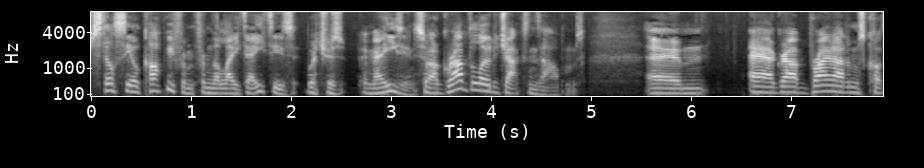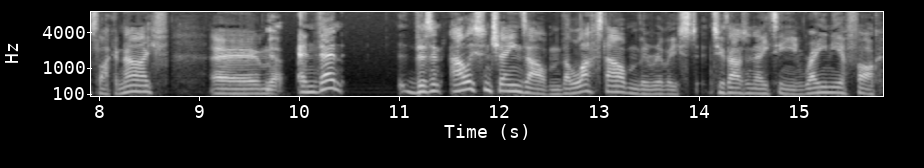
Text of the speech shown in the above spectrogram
still sealed copy from, from the late 80s, which was amazing. So I grabbed a load of Jackson's albums. Um, I grabbed Bryan Adams' Cuts Like a Knife. Um, Yeah. And then there's an Alice in Chains album, the last album they released in 2018, Rainier Fog.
